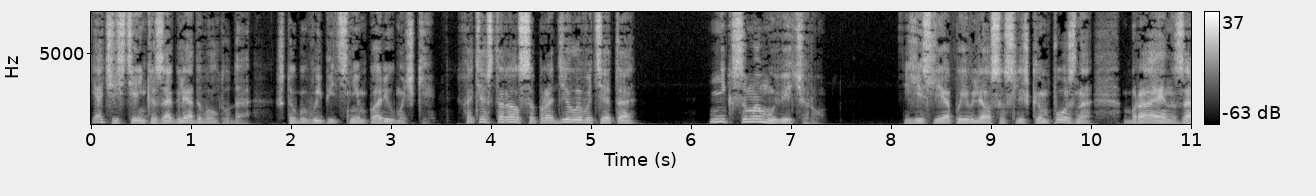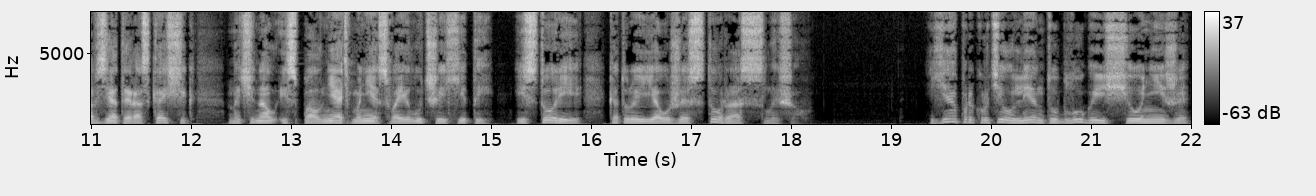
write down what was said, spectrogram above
Я частенько заглядывал туда, чтобы выпить с ним по рюмочке, хотя старался проделывать это не к самому вечеру. Если я появлялся слишком поздно, Брайан, завзятый рассказчик, начинал исполнять мне свои лучшие хиты, истории, которые я уже сто раз слышал. Я прокрутил ленту блога еще ниже,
